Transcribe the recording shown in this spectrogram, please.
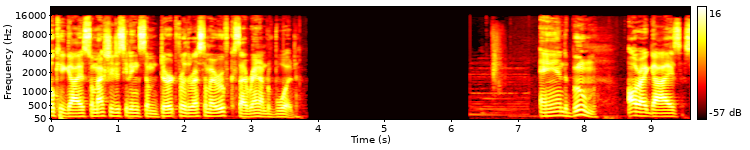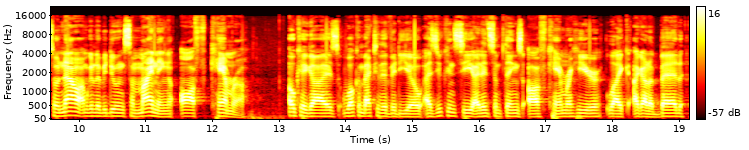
Okay guys, so I'm actually just getting some dirt for the rest of my roof because I ran out of wood. And boom. Alright guys, so now I'm going to be doing some mining off camera. Okay guys, welcome back to the video. As you can see, I did some things off camera here, like I got a bed,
